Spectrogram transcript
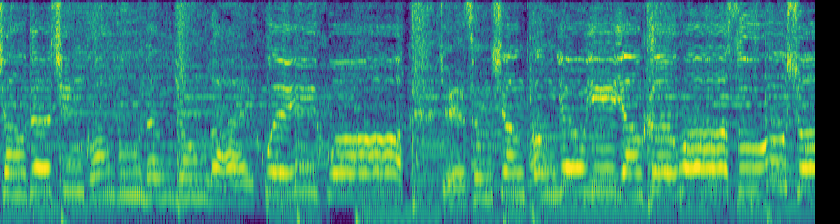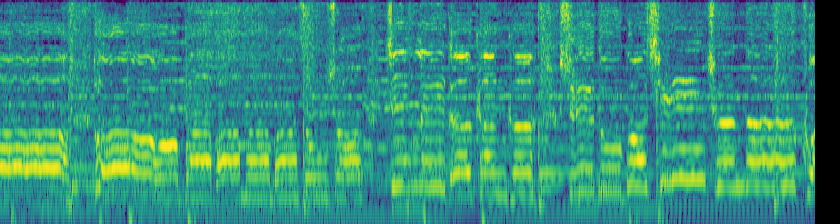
少的轻狂不能用来挥霍，也曾像朋友一样和我诉说。哦，爸爸妈妈总说，经历的坎坷是度过青春的快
